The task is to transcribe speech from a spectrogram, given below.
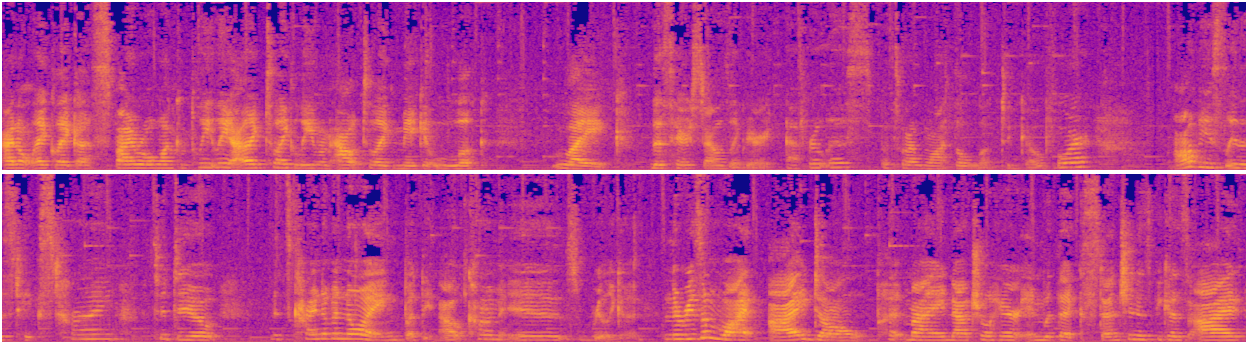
I don't like like a spiral one completely. I like to like leave them out to like make it look like this hairstyle is like very effortless. That's what I want the look to go for. Obviously this takes time to do. It's kind of annoying, but the outcome is really good. And the reason why I don't put my natural hair in with the extension is because I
